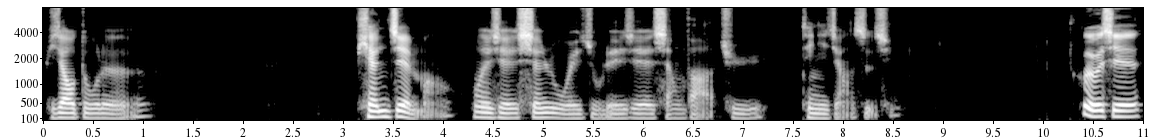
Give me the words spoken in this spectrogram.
比较多的偏见嘛，或者一些先入为主的一些想法去听你讲的事情，会有一些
